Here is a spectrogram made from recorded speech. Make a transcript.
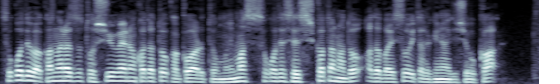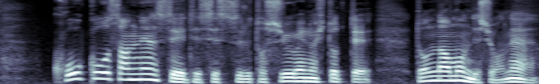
そこでは必ず年上の方と関わると思います。そこで接し方などアドバイスをいただけないでしょうか。高校3年生で接する年上の人って、どんなもんでしょうね。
